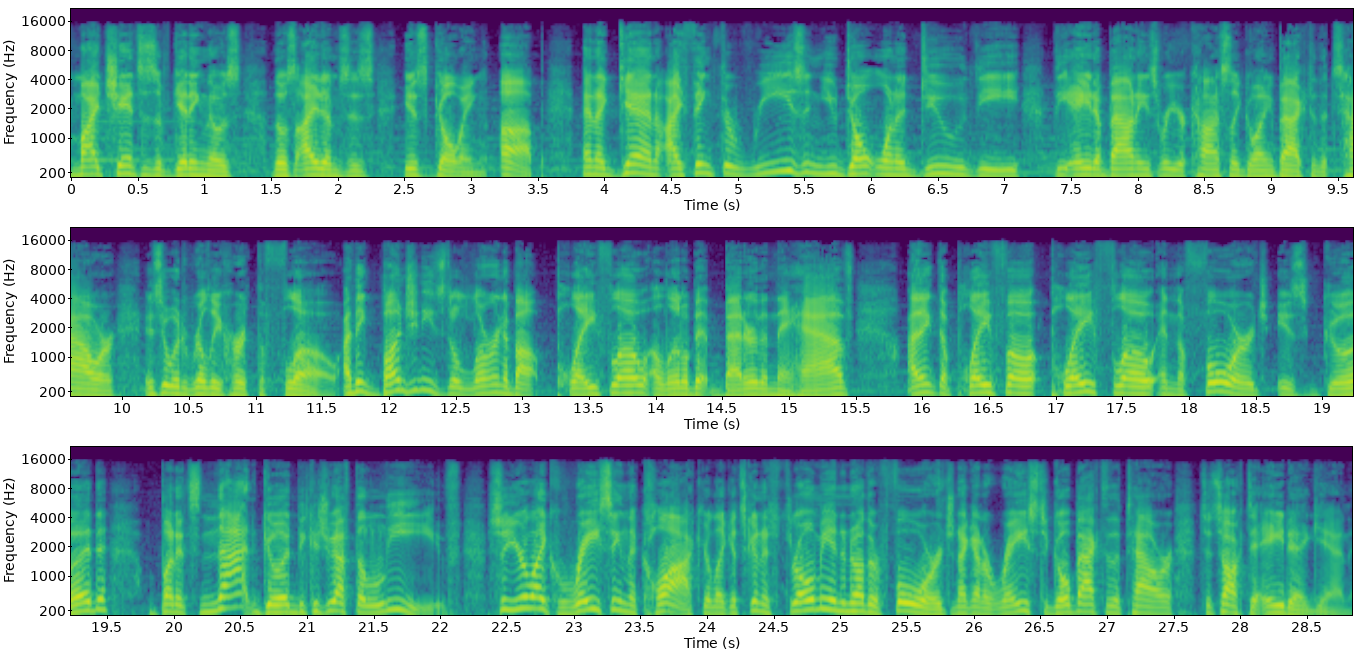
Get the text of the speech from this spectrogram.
my chances of getting those those items is is going up. And again, I think the reason you don't want to do the the Ada bounties where you're constantly going back to the tower is it would really hurt the flow. I think Bungie needs to learn about play flow a little bit better than they have. I think the play flow, play flow in the Forge is good, but it's not good because you have to leave. So you're like racing the clock. You're like, it's going to throw me in another Forge, and I got to race to go back to the tower to talk to Ada again.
